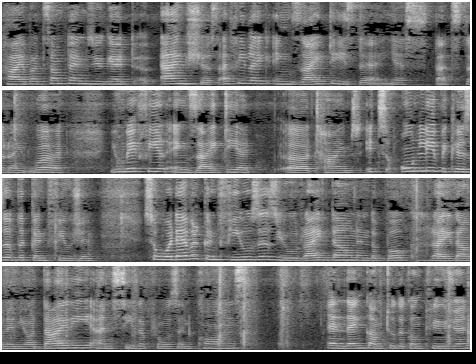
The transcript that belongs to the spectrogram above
high but sometimes you get anxious. I feel like anxiety is there. Yes that's the right word. You may feel anxiety at uh, times. It's only because of the confusion. So whatever confuses you write down in the book write down in your diary and see the pros and cons and then come to the conclusion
